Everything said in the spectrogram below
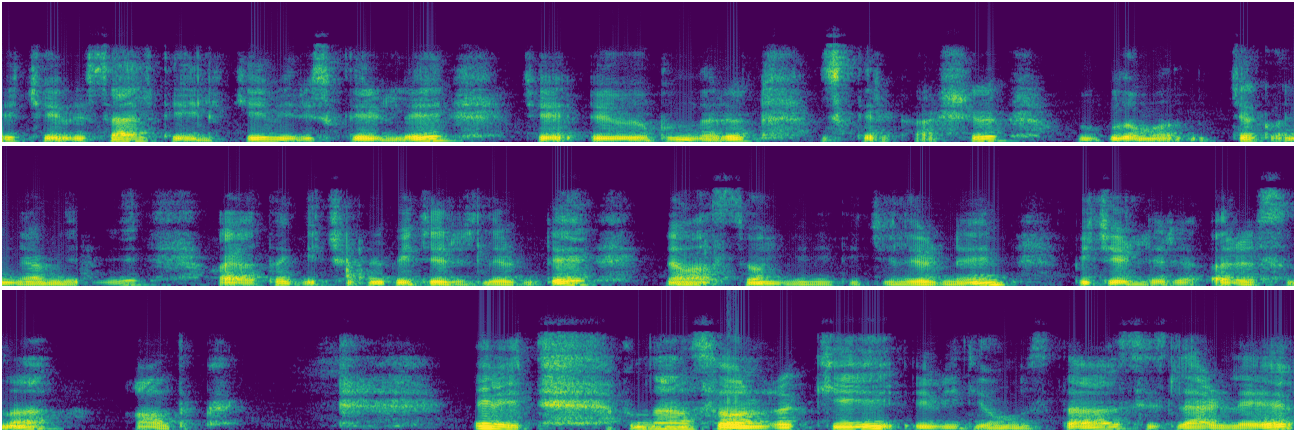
ve çevresel tehlike ve risklerle e, bunların risklere karşı uygulanacak önlemleri hayata geçirme becerilerinde inovasyon yöneticilerinin becerileri arasına aldık. Evet, bundan sonraki videomuzda sizlerle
